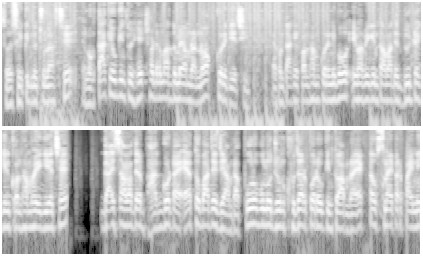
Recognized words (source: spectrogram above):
সো সে কিন্তু চলে আসছে এবং তাকেও কিন্তু হেডশটের মাধ্যমে আমরা নক করে দিয়েছি। এখন তাকে কনফার্ম করে নিব। এভাবে কিন্তু আমাদের দুইটা কিল কনফার্ম হয়ে গিয়েছে। গাইস আমাদের ভাগ্যটা এত বাজে যে আমরা পুরো বুলো জোন খোঁজার পরেও কিন্তু আমরা একটাও স্নাইপার পাইনি।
